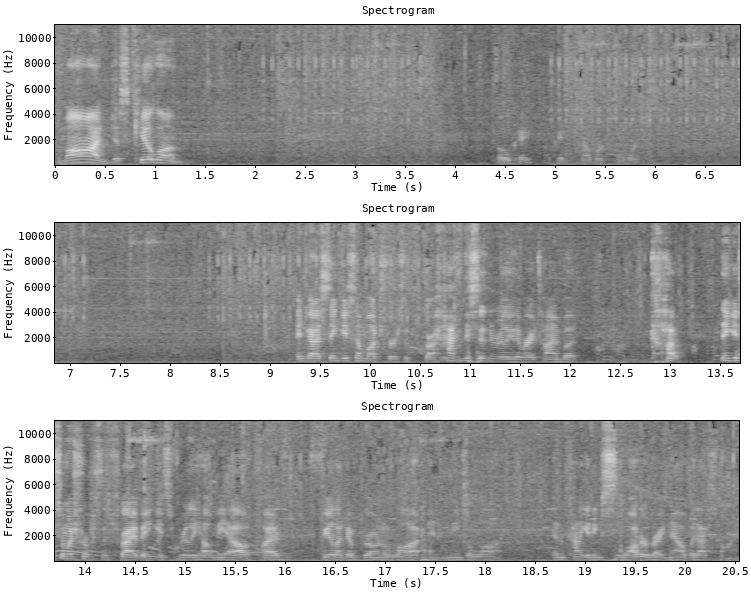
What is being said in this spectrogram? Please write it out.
Come on, just kill him. Okay, okay, that works, that works. And guys, thank you so much for subscribing. this isn't really the right time, but God, thank you so much for subscribing. It's really helped me out. I feel like I've grown a lot, and it means a lot. And I'm kind of getting slaughtered right now, but that's fine.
